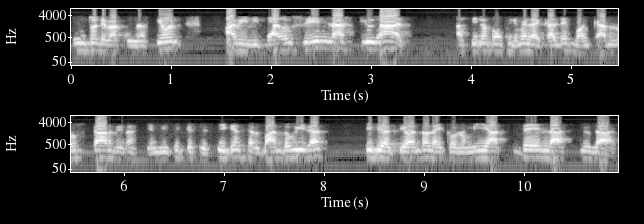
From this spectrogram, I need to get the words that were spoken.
puntos de vacunación habilitados en la ciudad. Así lo confirma el alcalde Juan Carlos Cárdenas, quien dice que se siguen salvando vidas y reactivando la economía de la ciudad.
